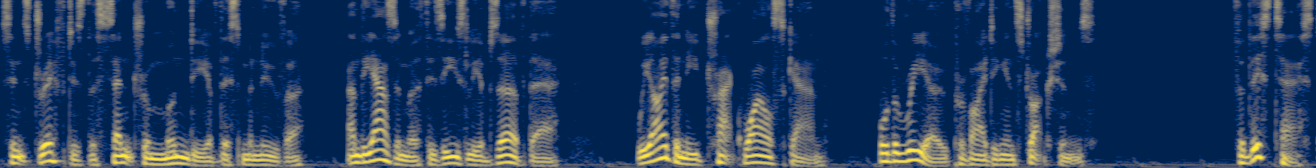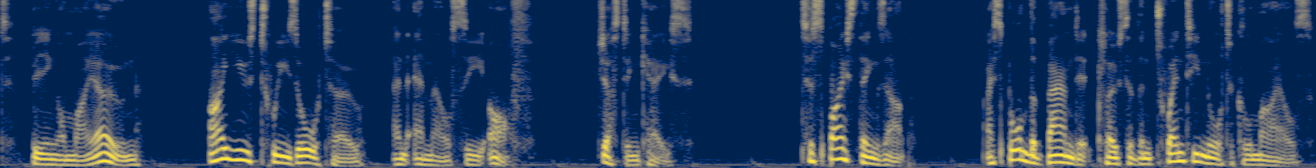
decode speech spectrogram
Since drift is the centrum mundi of this maneuver, and the azimuth is easily observed there, we either need track while scan or the Rio providing instructions. For this test, being on my own, I used Twiz Auto and MLC off, just in case. To spice things up, I spawned the Bandit closer than 20 nautical miles.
